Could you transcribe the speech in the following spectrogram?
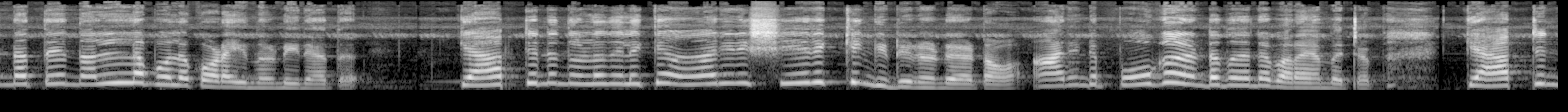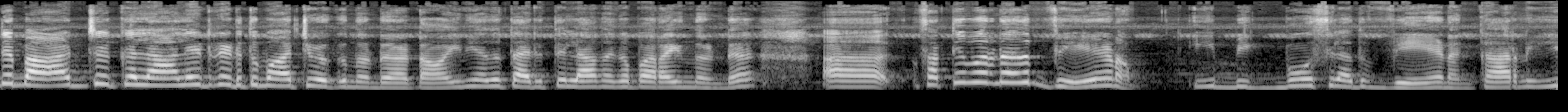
എണ്ണത്തെയും നല്ലപോലെ കുടയുന്നുണ്ട് ഇതിനകത്ത്. ക്യാപ്റ്റൻ എന്നുള്ള നിലയ്ക്ക് ആര്യനെ ശരിക്കും കിട്ടിയിട്ടുണ്ട് കേട്ടോ. ആര്യന്റെ പുക കണ്ടെന്ന് തന്നെ പറയാൻ പറ്റും. ക്യാപ്റ്റന്റെ ബാഡ്ജൊക്കെ ലാലേട്ടന്റെ അടുത്ത് മാറ്റി വെക്കുന്നുണ്ട് കേട്ടോ. ഇനി അത് തരത്തില്ല എന്നൊക്കെ പറയുന്നുണ്ട്. സത്യം പറഞ്ഞാൽ അത് വേണം. ഈ ബിഗ് ബോസിൽ അത് വേണം. കാരണം ഈ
